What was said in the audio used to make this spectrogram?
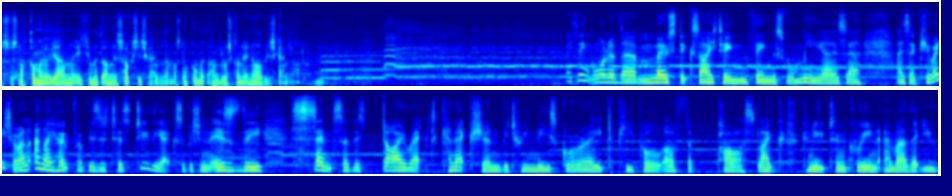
så, snakker man jo gjerne ikke om et angelsaksisk England, man snakker om et angloskandinavisk England. I think one of the most exciting things for me as a, as a curator, and, and I hope for visitors to the exhibition, is the sense of this direct connection between these great people of the past, like Canute and Queen Emma, that you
